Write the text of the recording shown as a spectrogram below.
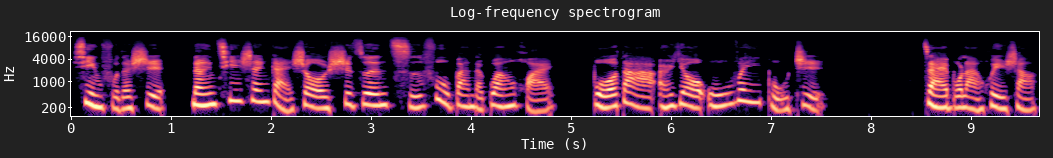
幸福的是，能亲身感受师尊慈父般的关怀。博大而又无微不至。在博览会上，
